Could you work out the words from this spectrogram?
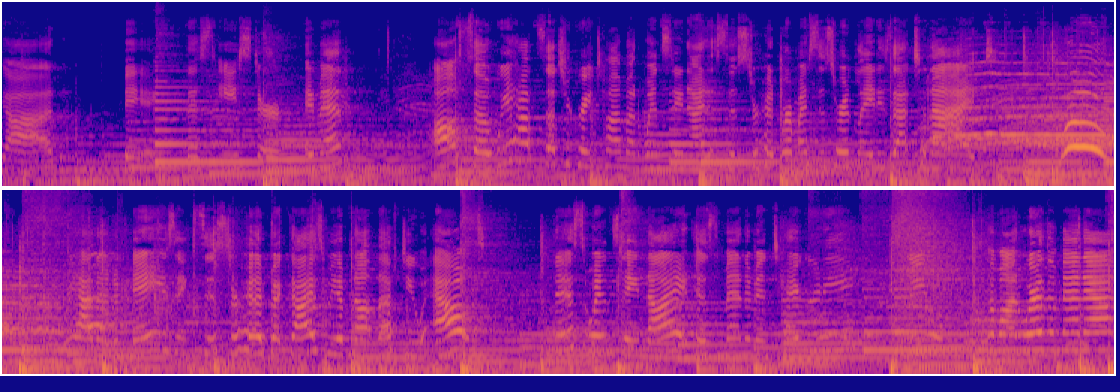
God big this Easter. Amen. Also, we had such a great time on Wednesday night at Sisterhood. Where are my Sisterhood ladies at tonight? Woo! We had an amazing sisterhood, but guys, we have not left you out. This Wednesday night is Men of Integrity. Will you, come on, where are the men at?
